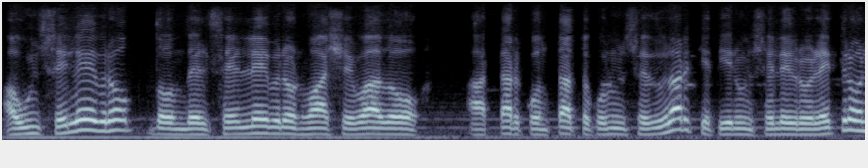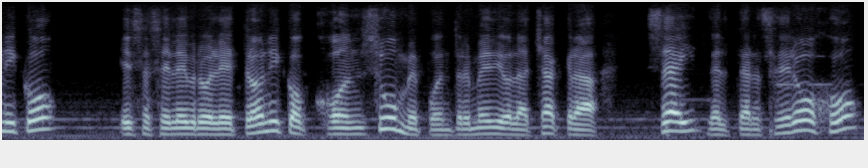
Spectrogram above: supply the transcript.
a un cerebro, donde el cerebro nos ha llevado a estar contacto con un celular que tiene un cerebro electrónico. Ese cerebro electrónico consume por entre medio la chakra 6 del tercer ojo,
